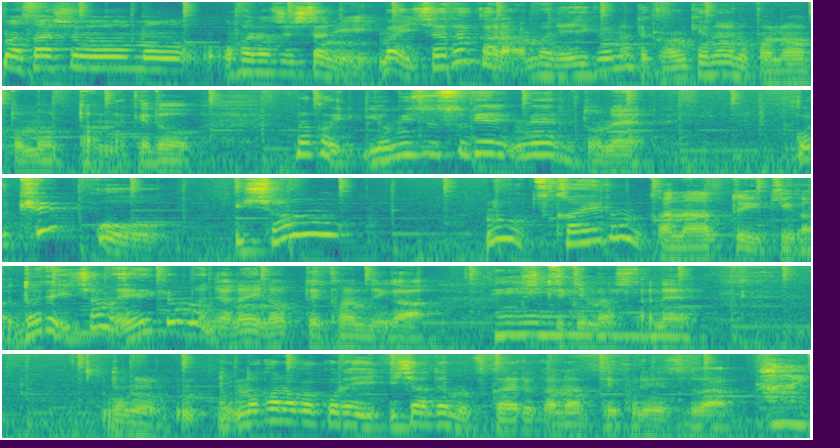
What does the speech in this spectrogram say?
まあ、最初もお話ししたに、まあ、医者だからあんまり営業なんて関係ないのかなと思ったんだけどなんか読み進めるとねこれ結構医者にも使えるんかなという気がだって医者の営業マンじゃないのって感じがしてきましたね。でねなかなかこれ医者でも使えるかなっていうフレーズははい。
